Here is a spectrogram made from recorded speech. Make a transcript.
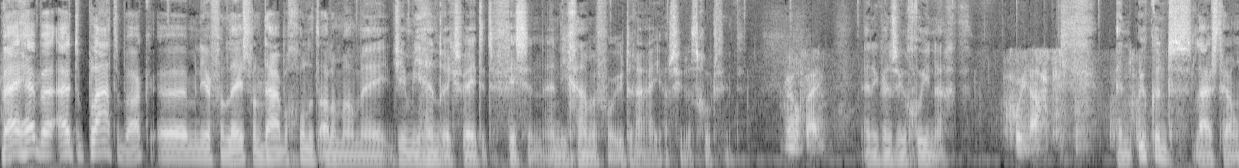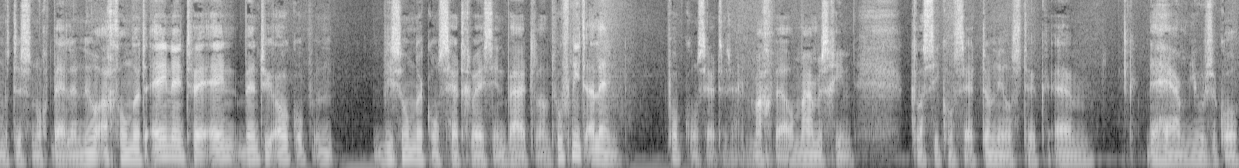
Wij hebben uit de platenbak, uh, meneer Van Lees, want daar begon het allemaal mee... Jimi Hendrix weten te vissen. En die gaan we voor u draaien, als u dat goed vindt. Heel fijn. En ik wens u een goede nacht. Goeienacht. En u kunt, luisteren ondertussen nog bellen. 0800-1121 bent u ook op een bijzonder concert geweest in het buitenland. Hoeft niet alleen popconcert te zijn. Mag wel, maar misschien klassiek concert, toneelstuk. Um, de Hair Musical.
